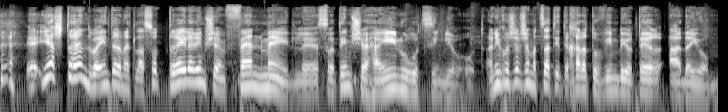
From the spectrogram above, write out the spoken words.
אה, יש טרנד באינטרנט לעשות טריילרים שהם fan made לסרטים שהיינו רוצים לראות. אני חושב שמצאתי את אחד הטובים ביותר עד היום.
